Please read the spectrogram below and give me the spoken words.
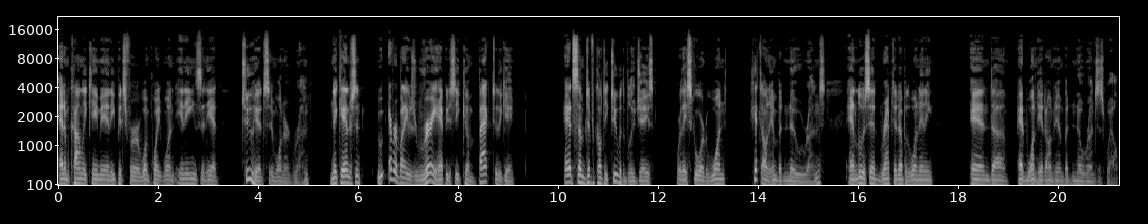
Adam Conley came in. He pitched for 1.1 innings and he had two hits and one earned run. Nick Anderson, who everybody was very happy to see come back to the game, had some difficulty too with the Blue Jays, where they scored one hit on him but no runs. And Louis Head wrapped it up with one inning and uh, had one hit on him but no runs as well.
